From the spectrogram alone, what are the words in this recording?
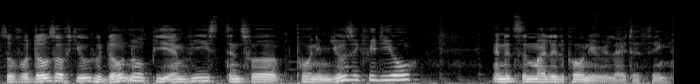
So for those of you who don't know, PMV stands for Pony Music Video and it's a My Little Pony related thing.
